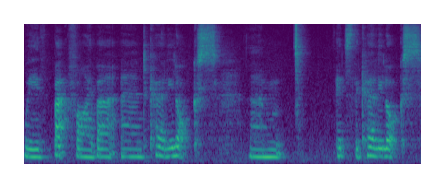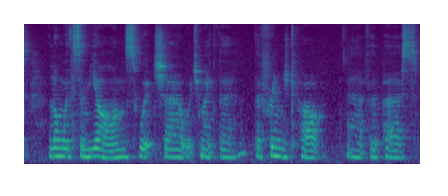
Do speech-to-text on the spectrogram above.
with batt fibre and curly locks. Um, it's the curly locks along with some yarns which, uh, which make the, the fringed part uh, for the purse.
